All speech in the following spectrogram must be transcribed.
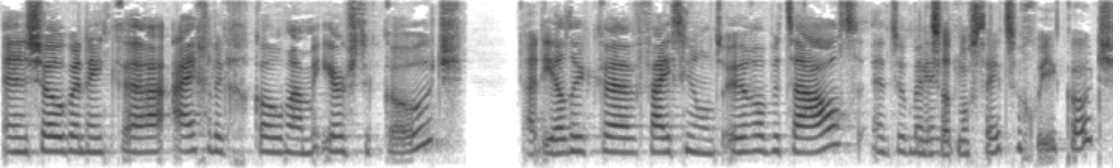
En zo ben ik eh, eigenlijk gekomen aan mijn eerste coach. Nou, die had ik eh 1500 euro betaald. En toen ben is ik... dat nog steeds een goede coach?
